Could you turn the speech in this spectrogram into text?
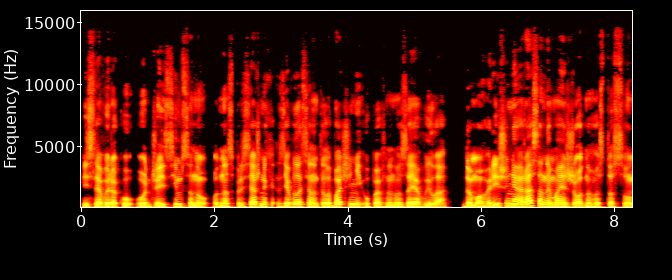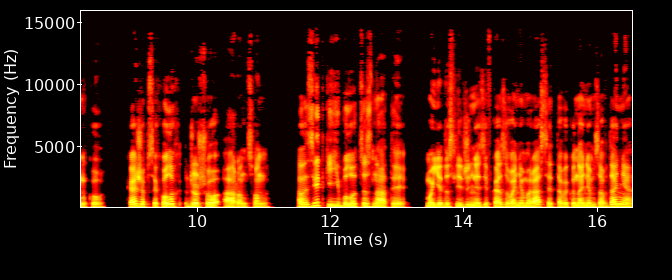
Після вироку О. Джей Сімпсону одна з присяжних з'явилася на телебаченні і упевнено заявила до мого рішення раса не має жодного стосунку, каже психолог Джошуа Аронсон. Але звідки їй було це знати? Моє дослідження зі вказуванням раси та виконанням завдання,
